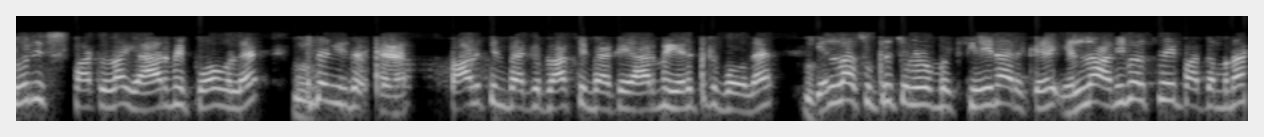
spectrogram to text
டூரிஸ்ட் ஸ்பாட் எல்லாம் யாருமே போகல. இந்த வித பாலித்தீன் பேக் பிளாஸ்டிக் பேக் யாருமே எடுத்துட்டு போகல. எல்லா சுற்றுச்சூழலும் ரொம்ப கிளீனா இருக்கு எல்லா அனிமல்ஸுமே பார்த்தோம்னா.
